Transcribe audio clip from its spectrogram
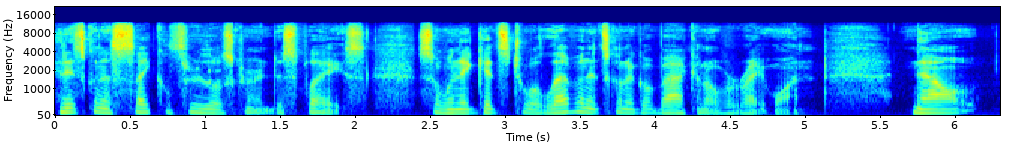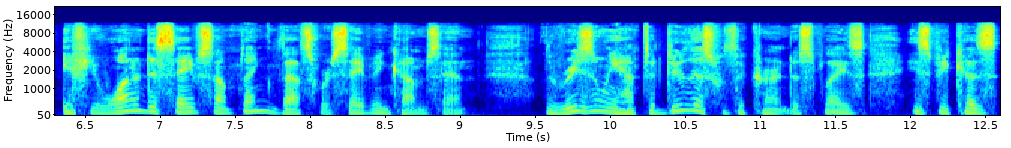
and it's going to cycle through those current displays. So when it gets to 11, it's going to go back and overwrite one. Now, if you wanted to save something, that's where saving comes in. The reason we have to do this with the current displays is because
